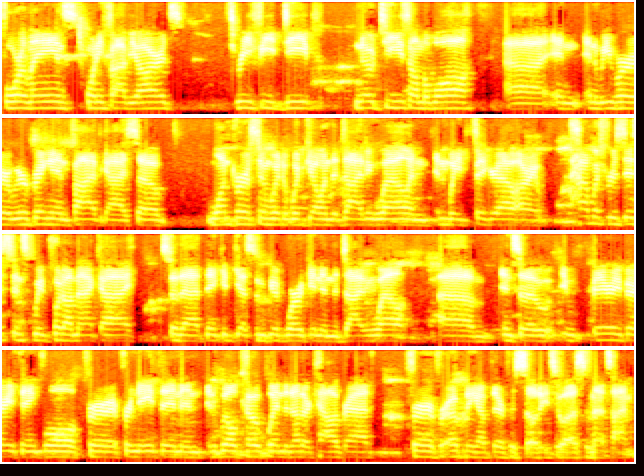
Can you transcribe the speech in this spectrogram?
four lanes, 25 yards, three feet deep, no tees on the wall, uh, and and we were we were bringing in five guys. So one person would, would go in the diving well and, and we'd figure out, all right, how much resistance we put on that guy so that they could get some good work in in the diving well. Um, and so very, very thankful for, for Nathan and, and Will Copeland, another Cal grad, for, for opening up their facility to us in that time.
